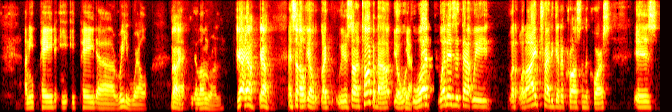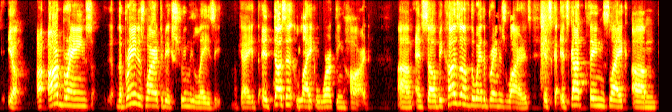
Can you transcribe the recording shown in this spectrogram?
and it paid it, it paid uh, really well right. Uh, in the long run. Yeah, yeah, yeah. And so, you know, like we were starting to talk about, you know, yeah. what what is it that we what what I try to get across in the course is, you know, our, our brains, the brain is wired to be extremely lazy. Okay, it, it doesn't like working hard. Um, and so, because of the way the brain is wired, it's it's it's got things like um,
